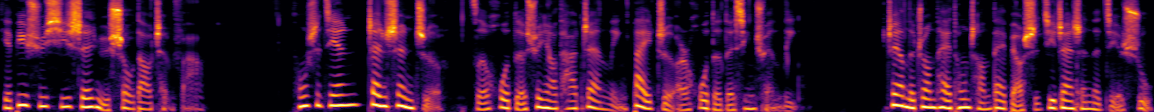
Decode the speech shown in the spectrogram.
也必须牺牲与受到惩罚。同时间，战胜者则获得炫耀他占领败者而获得的新权利。这样的状态通常代表实际战争的结束，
